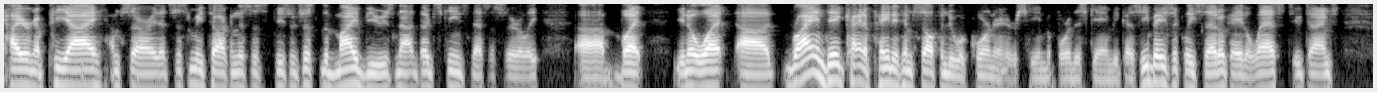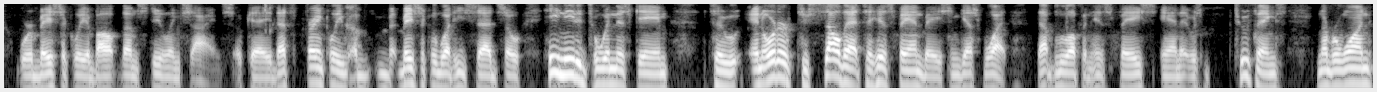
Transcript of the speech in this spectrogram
hiring a PI. I'm sorry, that's just me talking. This is these are just the my views, not Doug Skene's necessarily. Uh, but you know what? Uh, Ryan did kind of painted himself into a corner here, Skene, before this game because he basically said, okay, the last two times were basically about them stealing signs. Okay, that's frankly Yeah. uh, basically what he said. So he needed to win this game to in order to sell that to his fan base. And guess what? That blew up in his face. And it was two things. Number one,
